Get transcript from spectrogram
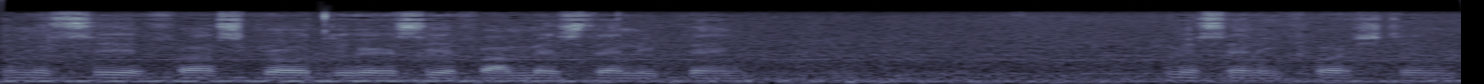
Let me see if I scroll through here, see if I missed anything. Miss any questions?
